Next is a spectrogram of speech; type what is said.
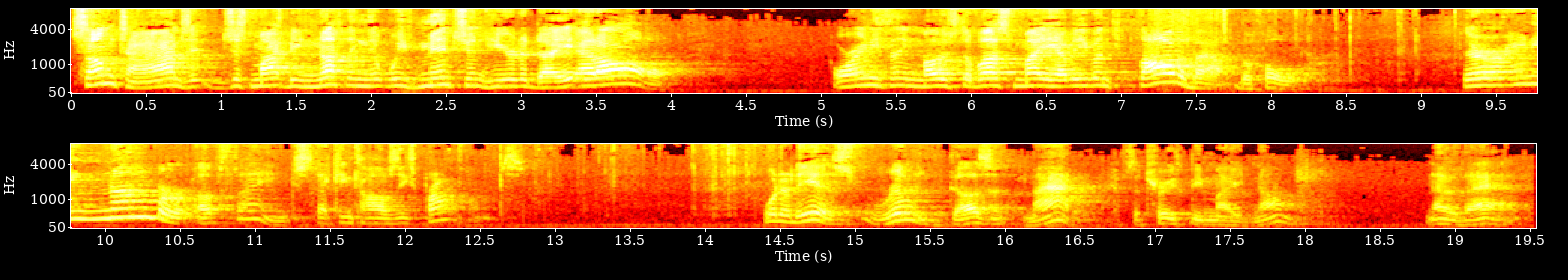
Sometimes it just might be nothing that we've mentioned here today at all, or anything most of us may have even thought about before. There are any number of things that can cause these problems. What it is really doesn't matter if the truth be made known. Know that.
